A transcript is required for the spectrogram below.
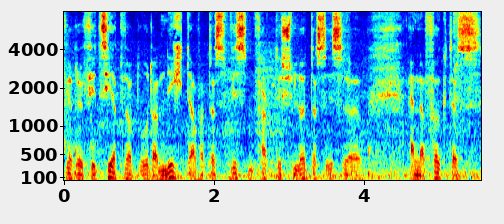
verifiziert wird oder nicht, aber das wissen faktisch die Leute, das ist äh, ein Erfolg des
